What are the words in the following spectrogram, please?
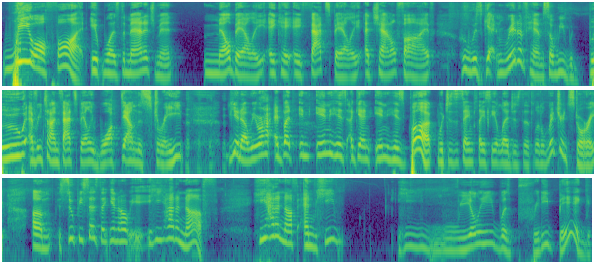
We all thought it was the management, Mel Bailey, aka Fats Bailey at Channel 5, who was getting rid of him. So we would boo every time Fats Bailey walked down the street. you know, we were, but in, in his, again, in his book, which is the same place he alleges this little Richard story, um, Soupy says that, you know, he had enough. He had enough and he he really was pretty big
